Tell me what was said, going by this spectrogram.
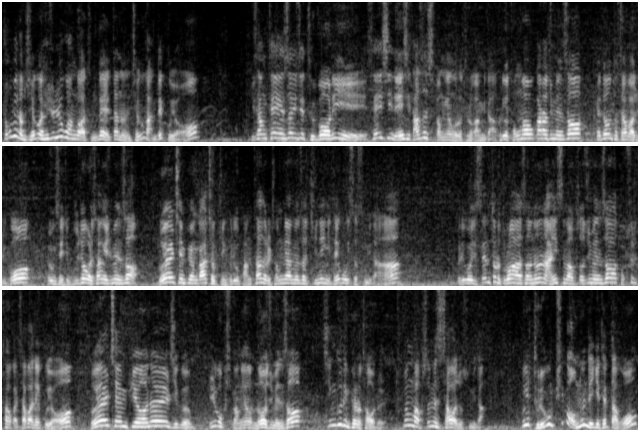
조금이라도 제거해 주려고 한 것 같은데 일단은 제거가 안 됐고요 이 상태에서 이제 드벌이 3시, 4시, 5시 방향으로 들어갑니다. 그리고 동마법 깔아주면서 헤드헌터 잡아주고 여기서 이제 무적을 사용해주면서 로얄 챔피언과 저킹 그리고 방탄을 정리하면서 진행이 되고 있었습니다. 그리고 이제 센터로 들어와서는 아이스 마법 써주면서 독수리 타워까지 잡아냈고요. 로얄 챔피언을 지금 7시 방향으로 넣어주면서 싱글 인페노 타워를 투명 마법 쓰면서 잡아줬습니다. 왜 드래곤 피가 없는데 이게 됐다고?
